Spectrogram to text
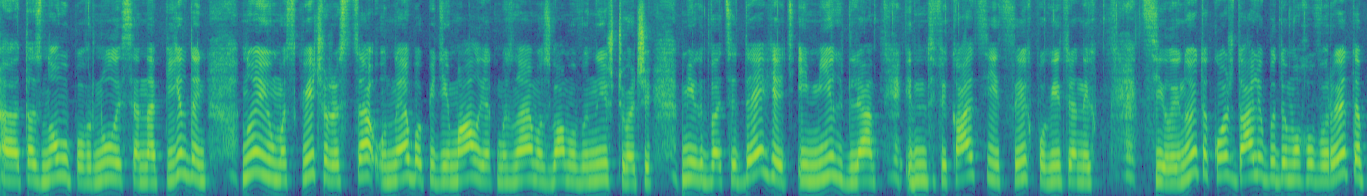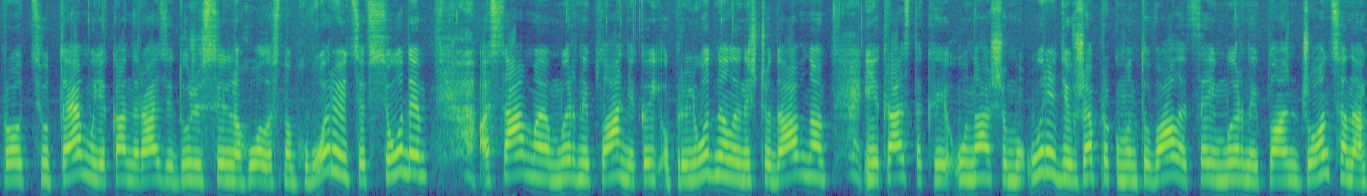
Е, Та знову повернулися на південь. Ну і у Москві через це у небо підіймали, як ми знаємо, з вами винищувачі міг 29 і міг для ідентифікації цих повітряних цілей. Ну і також далі будемо говорити про цю тему, яка наразі дуже сильно голосно обговорюється всюди. А саме мирний план, який оприлюднили нещодавно, і якраз таки у нашому уряді вже прокоментували цей мирний план Джонсона.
